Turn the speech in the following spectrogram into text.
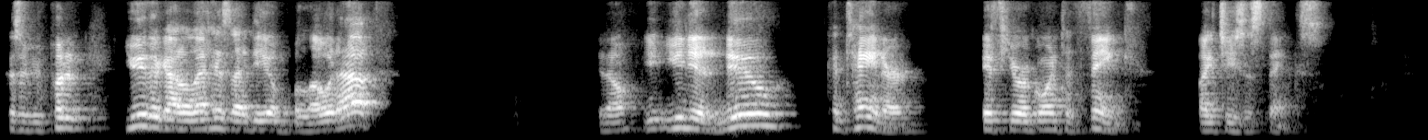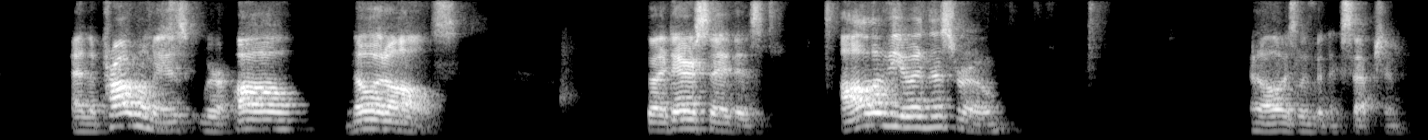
Because if you put it, you either got to let his idea blow it up. You know, you, you need a new container if you're going to think like Jesus thinks. And the problem is we're all know it alls. Do I dare say this? all of you in this room, and I'll always leave an exception.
